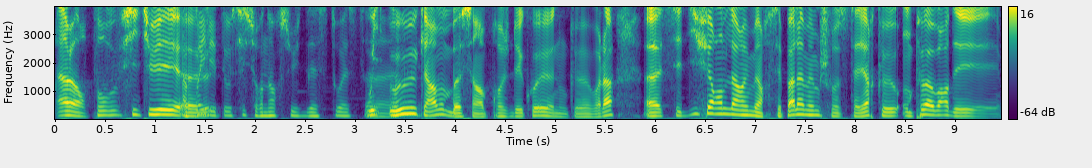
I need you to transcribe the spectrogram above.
alors, pour vous situer. euh, Après, le- il était aussi sur Nord, Sud, Est, Ouest. Oui, euh, oui, oui, carrément. Bah, c'est un proche d'Ekwe, donc euh, voilà. Euh, c'est différent de la rumeur. C'est pas la même chose. C'est-à-dire qu'on peut avoir des,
